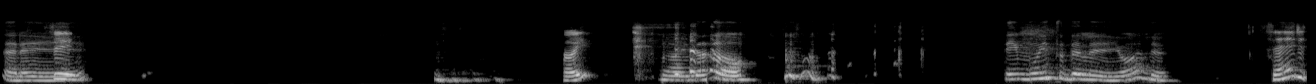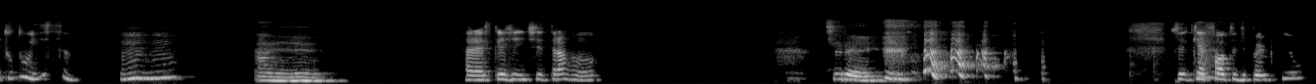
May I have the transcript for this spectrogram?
Peraí. Sim. Oi? Ainda não. Tem muito delay, olha. Sério? Tudo isso? Uhum. Aê. Parece que a gente travou. Tirei. Quer foto de perfil?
